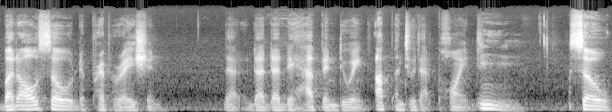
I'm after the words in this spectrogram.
but also the preparation that, that, that they have been doing up until that point. So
